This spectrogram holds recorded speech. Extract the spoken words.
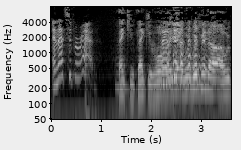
and that's super rad. Thank you, thank you. Well, yeah, we, we've been uh, we,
